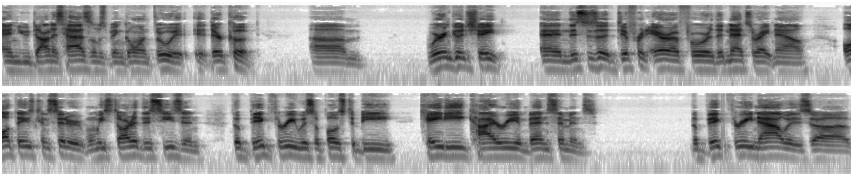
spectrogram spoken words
and Udonis Haslem's been going through it. it they're cooked. Um, we're in good shape, and this is a different era for the Nets right now. All things considered, when we started this season, the big three was supposed to be KD, Kyrie, and Ben Simmons. The big three now is uh,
